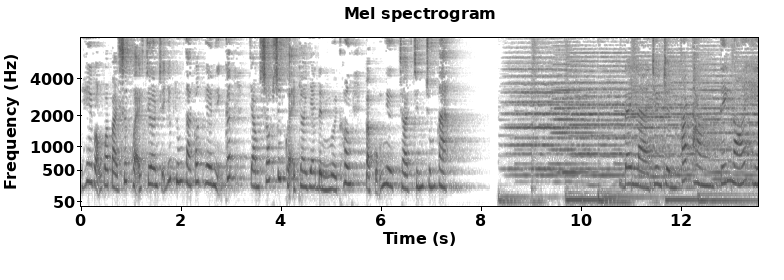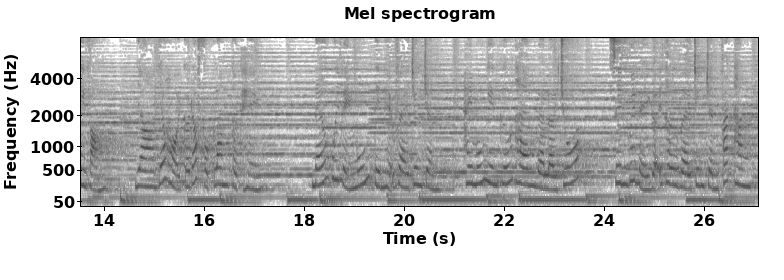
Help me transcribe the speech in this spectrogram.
Hy vọng qua bài sức khỏe trên sẽ giúp chúng ta có thêm những cách chăm sóc sức khỏe cho gia đình người thân và cũng như cho chính chúng ta. Đây là chương trình phát thanh Tiếng Nói Hy Vọng do Giáo hội Cơ đốc Phục Lâm thực hiện. Nếu quý vị muốn tìm hiểu về chương trình hay muốn nghiên cứu thêm về lời Chúa, xin quý vị gửi thư về chương trình phát thanh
